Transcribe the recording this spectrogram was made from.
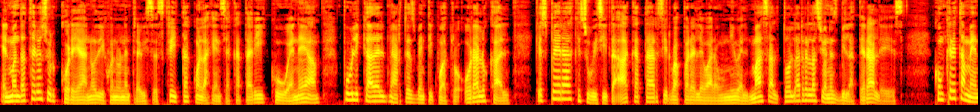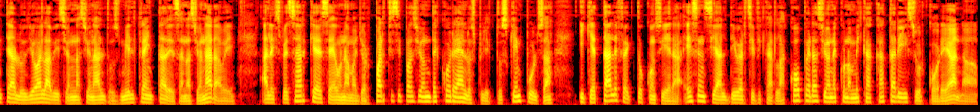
El mandatario surcoreano dijo en una entrevista escrita con la agencia qatarí QNA, publicada el martes 24 hora local, que espera que su visita a Qatar sirva para elevar a un nivel más alto las relaciones bilaterales. Concretamente aludió a la visión nacional 2030 de esa nación árabe, al expresar que desea una mayor participación de Corea en los proyectos que impulsa y que a tal efecto considera esencial diversificar la cooperación económica qatarí surcoreana.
